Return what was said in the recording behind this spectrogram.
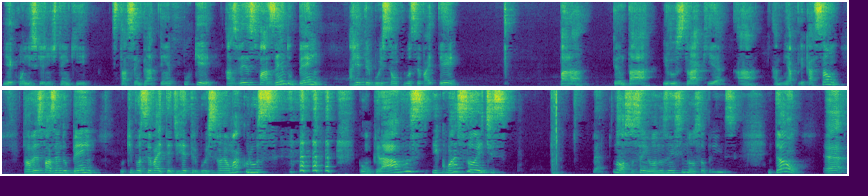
E é com isso que a gente tem que estar sempre atento, porque às vezes fazendo bem, a retribuição que você vai ter para tentar ilustrar aqui a, a minha aplicação, talvez fazendo bem, o que você vai ter de retribuição é uma cruz, com cravos e com açoites. É, nosso Senhor nos ensinou sobre isso. Então, é,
